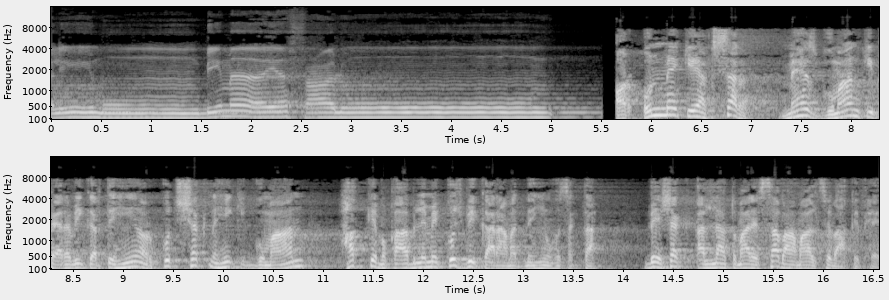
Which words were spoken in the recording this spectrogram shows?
علیم بما يفعلون اور ان میں کے اکثر محض گمان کی پیروی کرتے ہیں اور کچھ شک نہیں کہ گمان حق کے مقابلے میں کچھ بھی کارآمد نہیں ہو سکتا۔ بے شک اللہ تمہارے سب اعمال سے واقف ہے۔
